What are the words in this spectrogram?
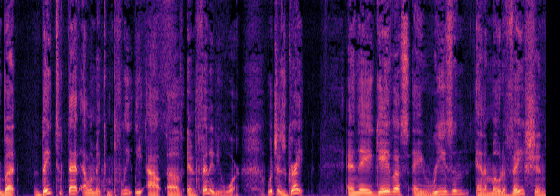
but they took that element completely out of Infinity War, which is great. And they gave us a reason and a motivation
